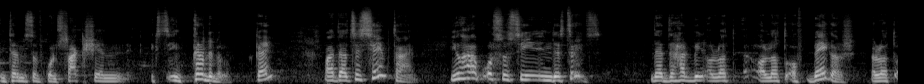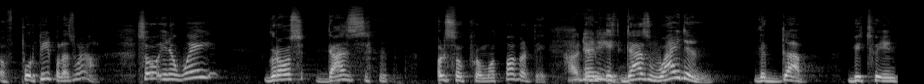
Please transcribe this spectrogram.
in terms of construction, it's incredible, okay? But at the same time, you have also seen in the streets that there have been a lot, a lot of beggars, a lot of poor people as well. So in a way, growth does also promote poverty. How do and we- it does widen the gap between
